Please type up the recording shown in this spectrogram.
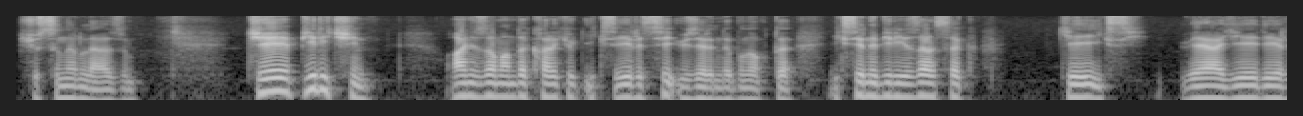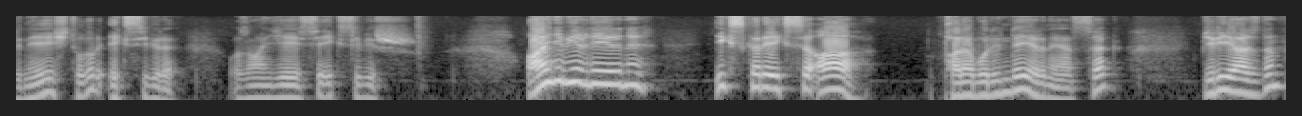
Şu sınır lazım. C1 için aynı zamanda karekök x eğrisi üzerinde bu nokta. X yerine 1 yazarsak gx veya y değeri neye eşit olur? Eksi 1'e. O zaman y'si eksi 1. Aynı bir değerini x kare eksi a parabolünde yerine yazsak 1'i yazdım.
